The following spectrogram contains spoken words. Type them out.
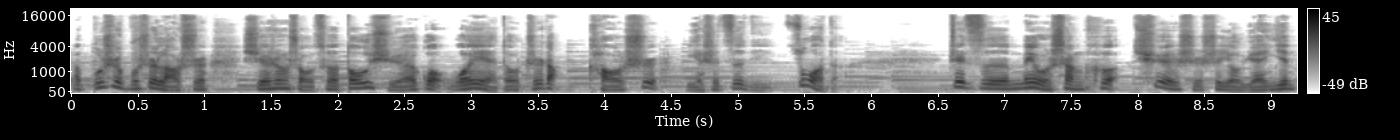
呃，不是，不是，老师，学生手册都学过，我也都知道，考试也是自己做的。这次没有上课，确实是有原因。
